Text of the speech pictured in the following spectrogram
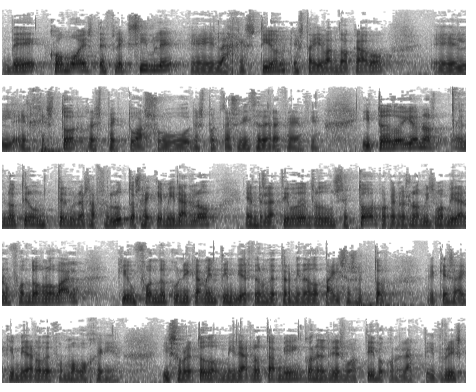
de cómo es de flexible eh, la gestión que está llevando a cabo el, gestor respecto a su respecto a su índice de referencia. Y todo ello no, no, tiene un términos absolutos. Hay que mirarlo en relativo dentro de un sector porque no es lo mismo mirar un fondo global que un fondo que únicamente invierte en un determinado país o sector. Hay que, hay que mirarlo de forma homogénea. Y sobre todo mirarlo también con el riesgo activo con el active risk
